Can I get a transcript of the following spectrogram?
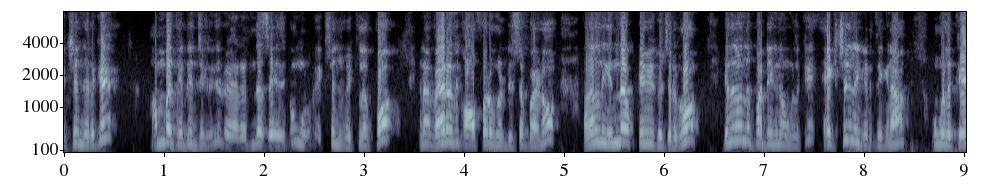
எக்ஸ்சேஞ்ச் இருக்கு. ஐம்பத்தெட்டு இன்ச்சு இருக்குது வேறு எந்த சைஸுக்கும் உங்களுக்கு எக்ஸ்சேஞ்ச் வைக்கல ஏன்னா வேறு எதுக்கு ஆஃபர் உங்களுக்கு டிஸ்டர்ப் ஆயிடும். அதனால் இந்த டிவிக்கு வச்சிருக்கோம். இதில் வந்து பார்த்தீங்கன்னா உங்களுக்கு எக்ஸ்சேஞ்ச் எடுத்தீங்கன்னா உங்களுக்கு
